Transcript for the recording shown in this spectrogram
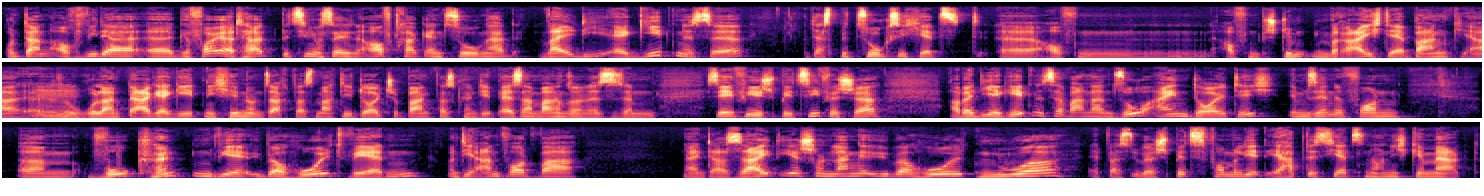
und dann auch wieder äh, gefeuert hat, beziehungsweise den Auftrag entzogen hat, weil die Ergebnisse das bezog sich jetzt äh, auf, einen, auf einen bestimmten Bereich der Bank. Ja, also mhm. Roland Berger geht nicht hin und sagt, was macht die Deutsche Bank, was könnt ihr besser machen, sondern es ist dann sehr viel spezifischer. Aber die Ergebnisse waren dann so eindeutig im Sinne von ähm, wo könnten wir überholt werden? Und die Antwort war, nein, da seid ihr schon lange überholt, nur, etwas überspitzt formuliert, ihr habt es jetzt noch nicht gemerkt.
